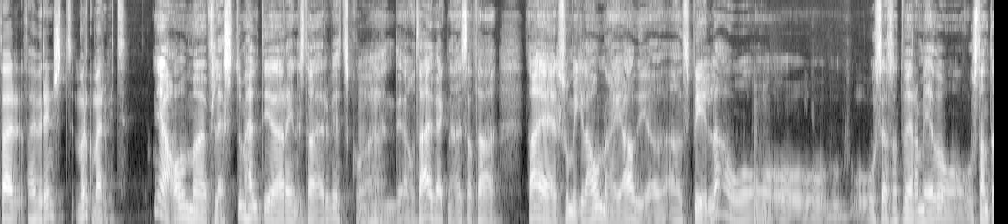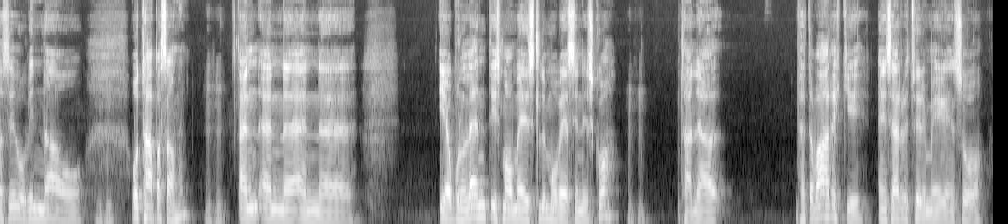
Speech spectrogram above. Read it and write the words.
það, er, það hefur reynst mörgum erfitt Já, með flestum held ég að reynist það erfitt sko mm -hmm. en, og það er vegna þess að það, það er svo mikil ánægi á því að, að spila og, mm -hmm. og, og, og sérstaklega vera með og standa sig og vinna og mm -hmm. tapa saman en, en, en uh, ég hef búin að lendi í smá meðslum og vesinni sko þannig að þetta var ekki eins erfitt fyrir mig eins og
